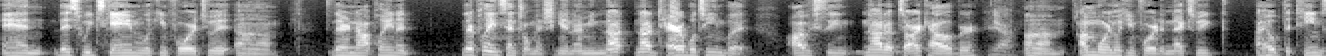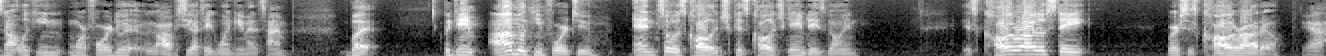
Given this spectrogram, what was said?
and this week's game, looking forward to it. Um they're not playing a they're playing Central Michigan. I mean, not not a terrible team, but obviously not up to our caliber. Yeah. Um I'm more looking forward to next week. I hope the team's not looking more forward to it. Obviously, to take one game at a time. But the game I'm looking forward to, and so is college because college game day is going, is Colorado State versus Colorado Yeah.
